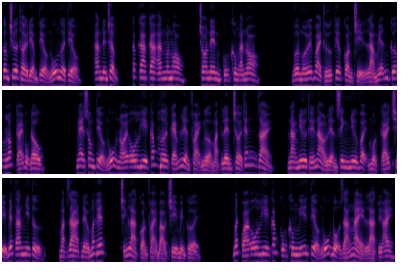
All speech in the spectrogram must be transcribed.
Cơm trưa thời điểm tiểu ngũ người tiểu, ăn đến chậm, các ca ca ăn ngon mau, cho nên cũng không ăn no. Vừa mới vài thứ kia còn chỉ là miễn cưỡng lót cái bụng đâu. Nghe xong tiểu ngũ nói ô hi cắp hơi kém liền phải ngửa mặt lên trời thét dài, nàng như thế nào liền sinh như vậy một cái chỉ biết ăn nhi tử, mặt ra đều mất hết, chính là còn phải bảo trì mỉm cười. Bất quá ô hi cắp cũng không nghĩ tiểu ngũ bộ dáng này là tùy ai.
